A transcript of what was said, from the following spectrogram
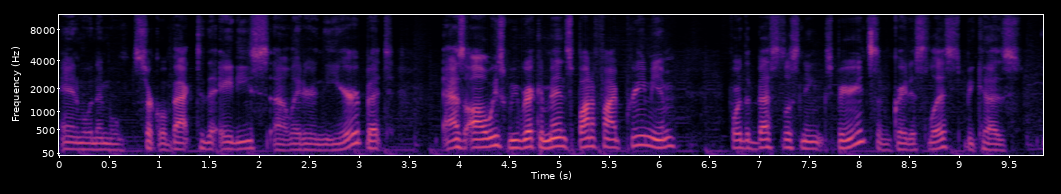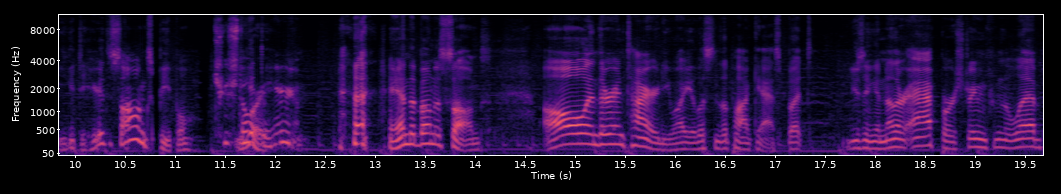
and we'll, then we'll circle back to the '80s uh, later in the year. But as always, we recommend Spotify Premium for the best listening experience of greatest lists because you get to hear the songs, people. True You get to story. hear 'em. and the bonus songs, all in their entirety while you listen to the podcast. But using another app or streaming from the web,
